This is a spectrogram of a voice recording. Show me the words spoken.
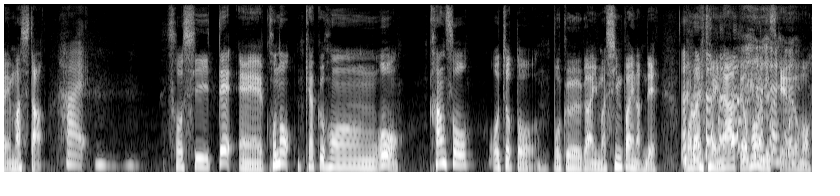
えましたはい。うんそして、えーこの脚本を感想をちょっと僕が今心配なんでもらいたいなって思うんですけれども、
